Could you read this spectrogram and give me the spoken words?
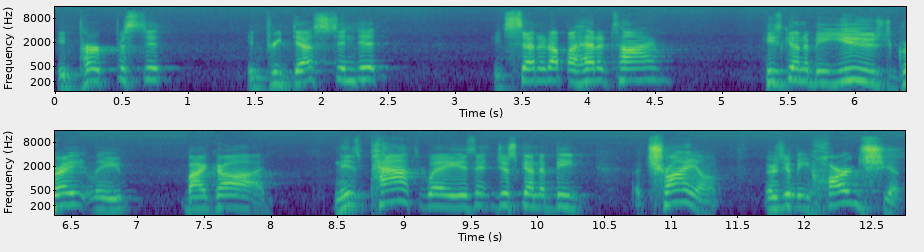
He'd purposed it, He'd predestined it, He'd set it up ahead of time. He's going to be used greatly by God. And His pathway isn't just going to be a triumph, there's going to be hardship.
